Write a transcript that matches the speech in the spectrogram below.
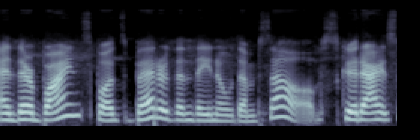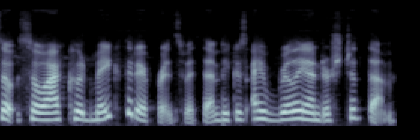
and their blind spots better than they know themselves. Could I so so I could make the difference with them because I really understood them.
